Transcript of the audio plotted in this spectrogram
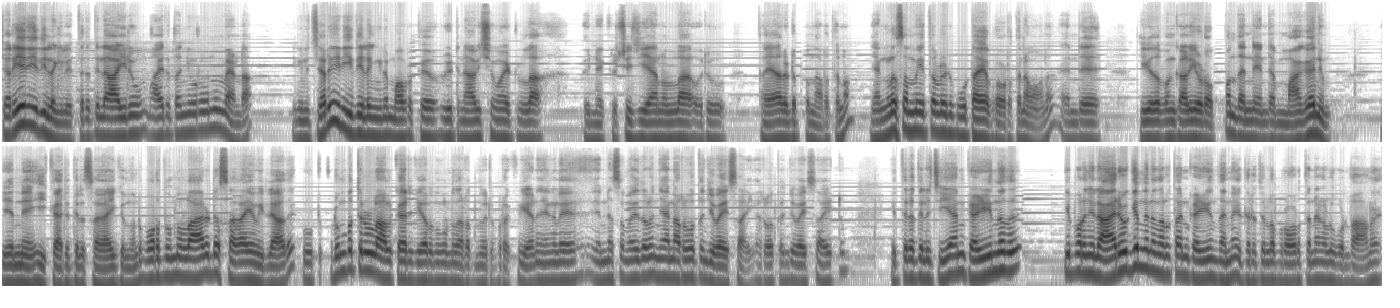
ചെറിയ രീതിയിലെങ്കിലും ഇത്തരത്തിൽ ആയിരവും ആയിരത്തഞ്ഞൂറും ഒന്നും വേണ്ട. ഇങ്ങനെ ചെറിയ രീതിയിലെങ്കിലും അവർക്ക് വീട്ടിനാവശ്യമായിട്ടുള്ള പിന്നെ കൃഷി ചെയ്യാനുള്ള ഒരു തയ്യാറെടുപ്പ് നടത്തണം. ഞങ്ങളെ സംബന്ധിച്ചുള്ള ഒരു കൂട്ടായ പ്രവർത്തനമാണ്. എന്റെ ജീവിത പങ്കാളിയോടൊപ്പം തന്നെ എന്റെ മകനും എന്നെ ഈ കാര്യത്തിൽ സഹായിക്കുന്നുണ്ട്. പുറത്തുനിന്നുള്ള ആരുടെ സഹായമില്ലാതെ കുടുംബത്തിലുള്ള ആൾക്കാർ ചേർന്നുകൊണ്ട് നടത്തുന്ന ഒരു പ്രക്രിയയാണ്. ഞങ്ങൾ എന്നെ സംബന്ധിച്ചിടത്തോളം ഞാൻ അറുപത്തഞ്ച് വയസ്സായി. അറുപത്തഞ്ച് വയസ്സായിട്ടും ഇത്തരത്തിൽ ചെയ്യാൻ കഴിയുന്നത് ഈ പറഞ്ഞ ആരോഗ്യം നിലനിർത്താൻ കഴിയും തന്നെ ഇത്തരത്തിലുള്ള പ്രവർത്തനങ്ങൾ കൊണ്ടാണ്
